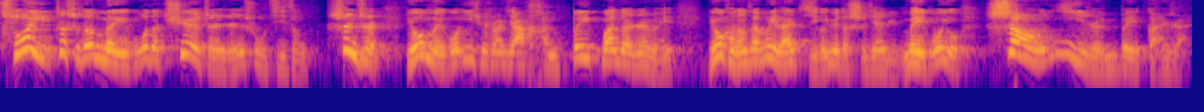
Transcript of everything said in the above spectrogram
所以这使得美国的确诊人数激增，甚至有美国医学专家很悲观的认为，有可能在未来几个月的时间里，美国有上亿人被感染。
